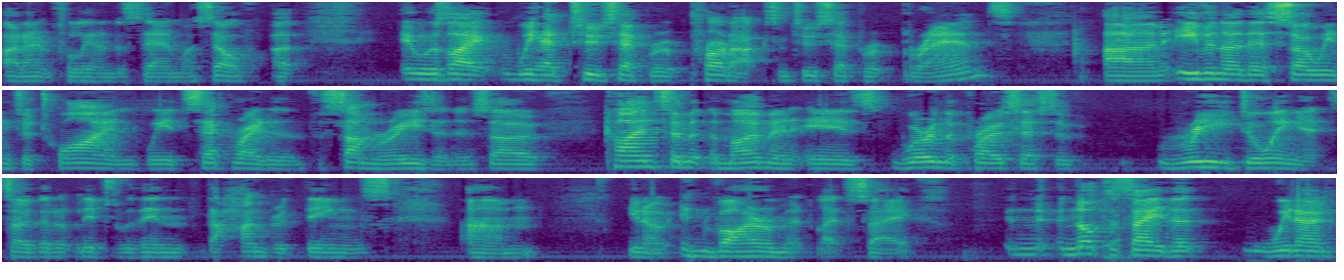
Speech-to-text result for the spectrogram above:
I don't fully understand myself, but it was like we had two separate products and two separate brands. Um, even though they're so intertwined, we had separated them for some reason, and so Kindsome at the moment is we're in the process of redoing it so that it lives within the hundred things, um, you know, environment. Let's say, N- not to say that we don't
